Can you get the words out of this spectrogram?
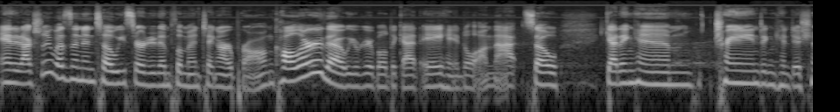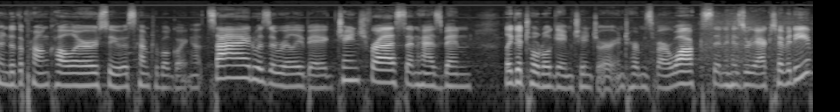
And it actually wasn't until we started implementing our prong collar that we were able to get a handle on that. So getting him trained and conditioned to the prong collar so he was comfortable going outside was a really big change for us and has been like a total game changer in terms of our walks and his reactivity.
